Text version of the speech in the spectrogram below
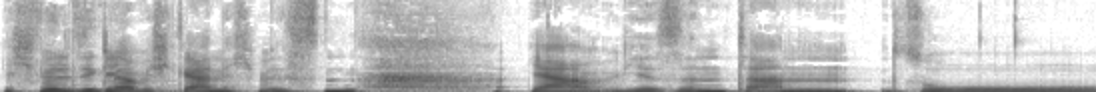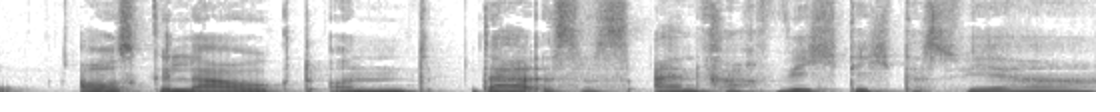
ich will sie, glaube ich, gar nicht wissen. Ja, wir sind dann so ausgelaugt und da ist es einfach wichtig, dass wir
